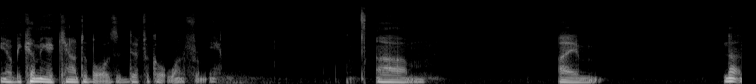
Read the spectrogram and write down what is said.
you know, becoming accountable is a difficult one for me. Um, I'm not,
